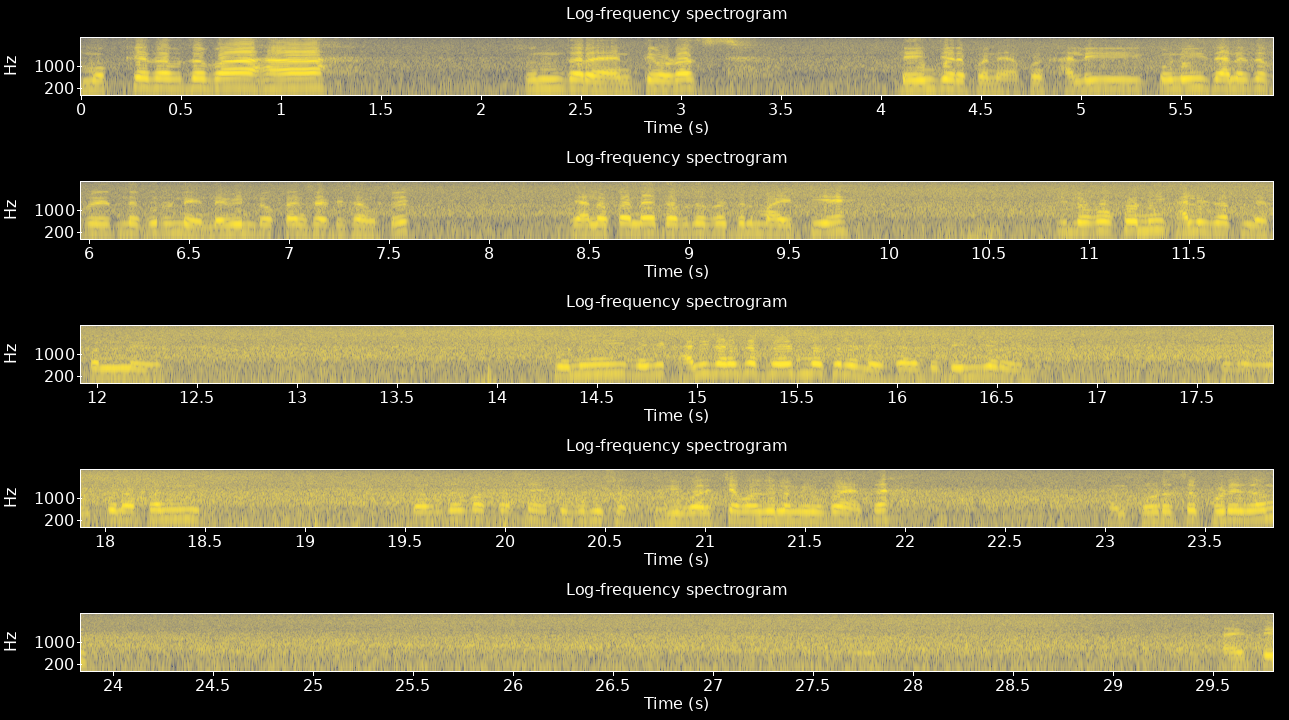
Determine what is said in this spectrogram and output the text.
मुख्य धबधबा हा सुंदर आहे आणि तेवढाच डेंजर पण आहे. आपण खाली कोणी जाण्याचा प्रयत्न करू नये नवीन लोकांसाठी सांगतोय. ज्या लोकांना धबधब्याबद्दल माहिती आहे ती लोक कोणी खाली जात नाही पण कोणी म्हणजे खाली जाण्याचा प्रयत्न करू नये कारण ते डेंजर होईल. बघा, इथून आपण धबधबा कसा आहे तो बघू शकतो. ही वरच्या बाजूला मी उभा आहे आता. पण थोडंसं पुढे जाऊन. आहे ते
